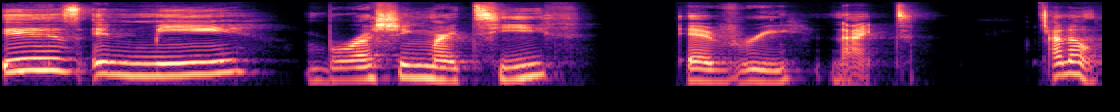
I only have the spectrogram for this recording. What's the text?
is in me brushing my teeth every night. I know,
